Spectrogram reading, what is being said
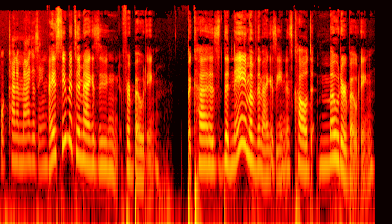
what kind of magazine? I assume it's a magazine for boating because the name of the magazine is called Motorboating.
